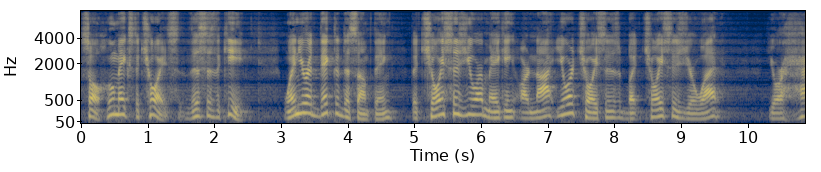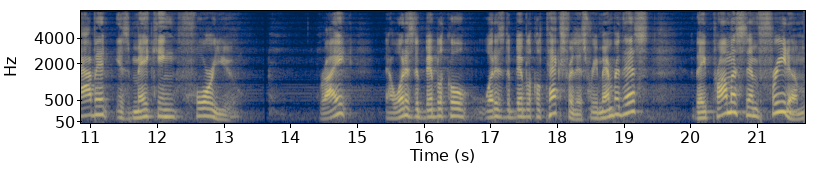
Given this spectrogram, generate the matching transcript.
so who makes the choice? This is the key. When you're addicted to something, the choices you are making are not your choices, but choices your what? Your habit is making for you. Right? Now what is the biblical what is the biblical text for this? Remember this? They promise them freedom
